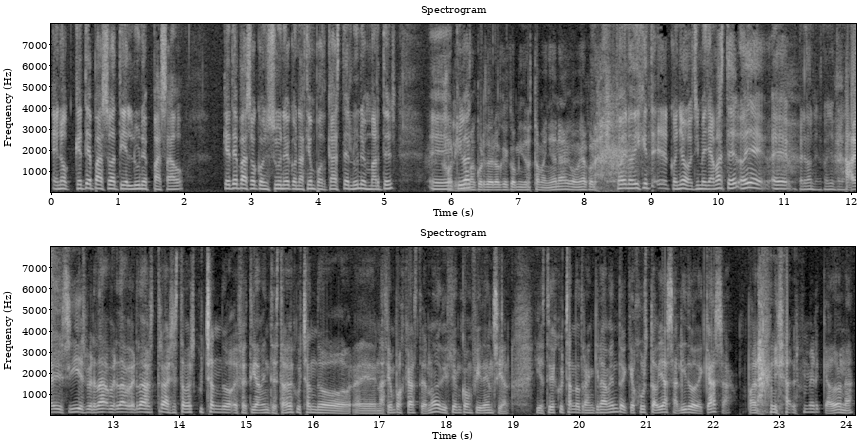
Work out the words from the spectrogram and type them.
Enoch, ¿qué te pasó a ti el lunes pasado? ¿Qué te pasó con Sune, con Nación Podcaster, lunes, martes? Eh, Jolín, que iba- no me acuerdo de lo que he comido esta mañana, ¿cómo me voy a acordar? Joder, no dijiste, eh, coño, si me llamaste, oye, eh, perdón, coño, perdón. Ay, sí, es verdad, verdad, verdad, ostras, estaba escuchando, efectivamente, estaba escuchando eh, Nación Podcaster, ¿no? Edición Confidencial, y estoy escuchando tranquilamente que justo había salido de casa para ir al Mercadona,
